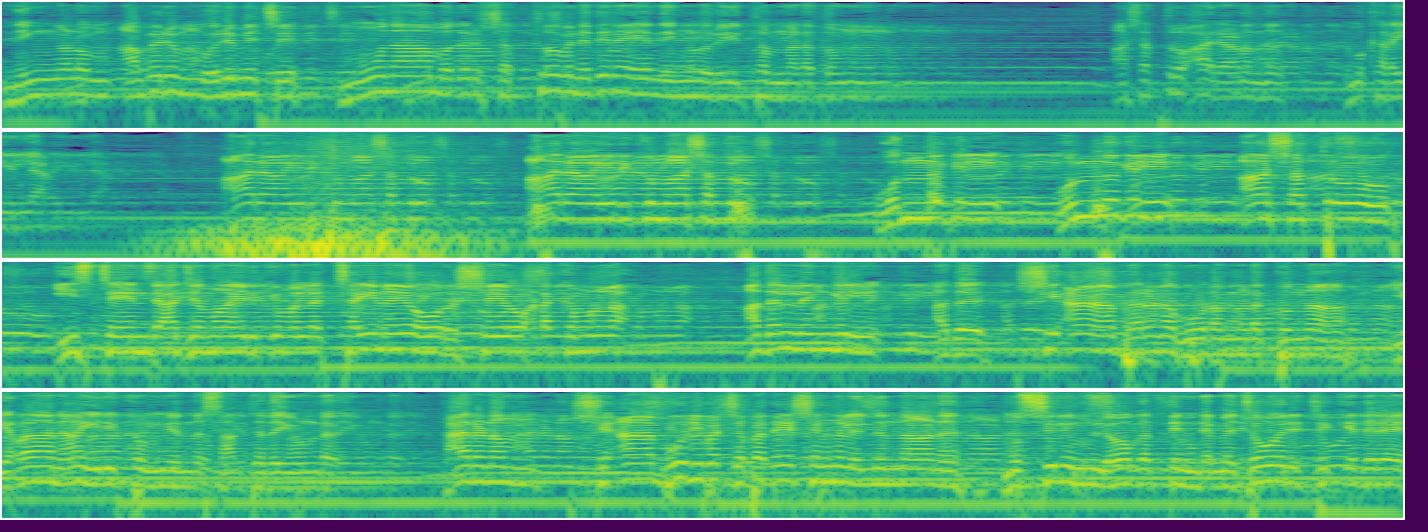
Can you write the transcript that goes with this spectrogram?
നിങ്ങളും അവരും ഒരുമിച്ച് മൂന്നാമതൊരു ശത്രുവിനെതിരെ നിങ്ങൾ ഒരു യുദ്ധം നടത്തും. ആ ശത്രു ആരാണെന്ന് നമുക്കറിയില്ല. ആരായിരിക്കും ആ ശത്രു? ആരായിരിക്കും ആ ശത്രു? ഒന്നുകിൽ ഒന്നുകിൽ ആ ശത്രു ഈസ്റ്റേൺ രാജ്യമായിരിക്കും അല്ല ചൈനയോ റഷ്യയോ അടക്കമുള്ള അതല്ലെങ്കിൽ അത് ഷിയാ ഭരണകൂടം നടക്കുന്ന ഇറാനായിരിക്കും എന്ന് സാധ്യതയുണ്ട്. കാരണം ഷിയാ ഭൂരിപക്ഷ പ്രദേശങ്ങളിൽ നിന്നാണ് മുസ്ലിം ലോകത്തിന്റെ മെജോറിറ്റിക്കെതിരെ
